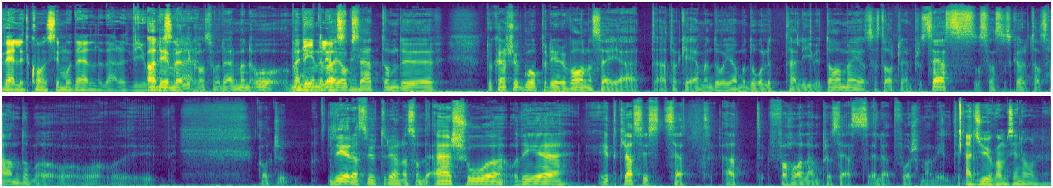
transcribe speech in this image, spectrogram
Väldigt konstig modell det där att vi Ja det är en väldigt konstig modell. Men, och, men det innebär ju också att om du då kanske du går på det du är van att säga. Att, att okej, men då jag mår dåligt, tar livet av mig och så startar en process. Och sen så ska det tas hand om och, och, och, och kontrolleras, utrönas om det är så. Och det är ett klassiskt sätt att förhala en process eller att få som man vill. Att ljuga om sin ålder.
